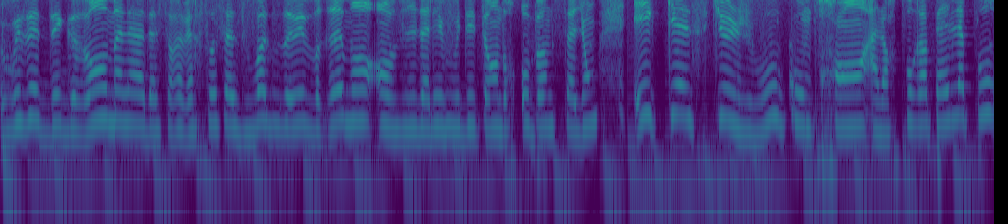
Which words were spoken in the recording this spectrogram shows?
Vous êtes des grands malades à ce Verseau, ça se voit que vous avez vraiment envie d'aller vous détendre au bain de Saillon. Et qu'est-ce que je vous comprends? Alors pour rappel, pour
